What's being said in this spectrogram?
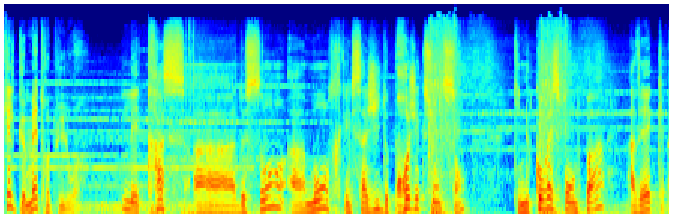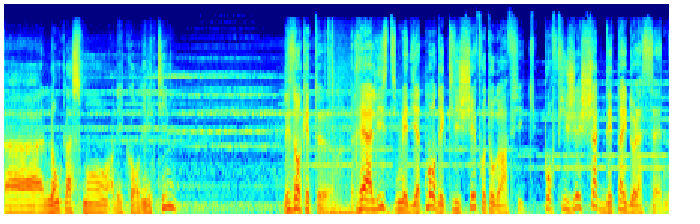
quelques mètres plus loin. Les traces de sang montrent qu'il s'agit de projections de sang qui ne correspondent pas avec euh, l'emplacement des corps des victimes. Les enquêteurs réalisent immédiatement des clichés photographiques pour figer chaque détail de la scène.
